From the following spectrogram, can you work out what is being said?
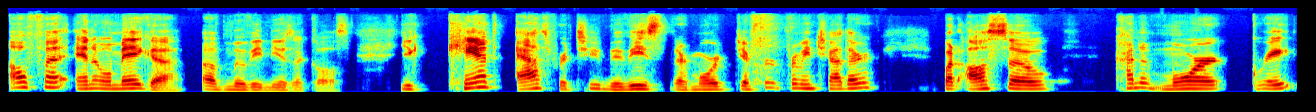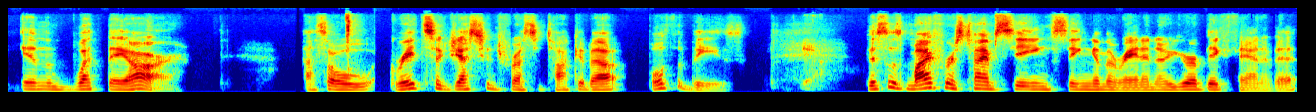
alpha and omega of movie musicals. You can't ask for two movies that are more different from each other, but also kind of more great in what they are. Uh, so, great suggestion for us to talk about both of these. Yeah. This was my first time seeing Singing in the Rain. I know you're a big fan of it.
